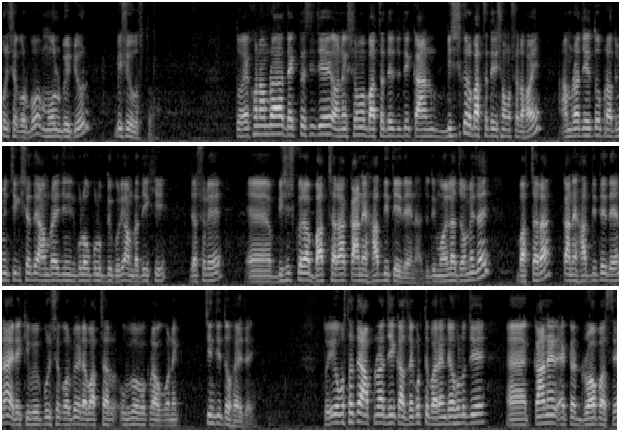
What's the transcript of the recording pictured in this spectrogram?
পরিষ্কার করব, মূল ভিডিওর বিষয়বস্তু। তো এখন আমরা দেখতেছি যে অনেক সময় বাচ্চাদের যদি কান, বিশেষ করে বাচ্চাদের এই সমস্যাটা হয়, আমরা যেহেতু প্রাথমিক চিকিৎসাতে আমরা এই জিনিসগুলো উপলব্ধি করি, আমরা দেখি যে আসলে বিশেষ করে বাচ্চারা কানে হাত দিতেই দেয় না। যদি ময়লা জমে যায়, বাচ্চারা কানে হাত দিতে দেয় না, এটা কীভাবে পরিষ্কার করবে, এটা বাচ্চার অভিভাবকরাও অনেক চিন্তিত হয়ে যায়। তো এই অবস্থাতে আপনারা যে কাজটা করতে পারেন, এটা হলো যে কানের একটা ড্রপ আছে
